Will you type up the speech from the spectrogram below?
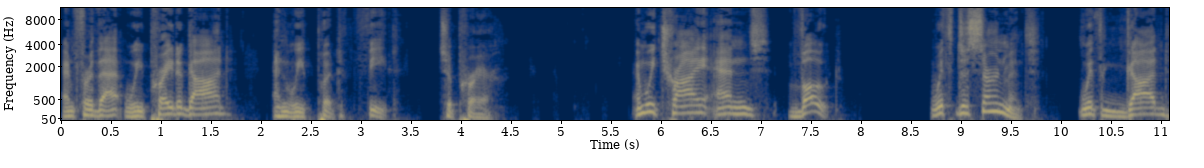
And for that, we pray to God and we put feet to prayer. And we try and vote with discernment, with God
